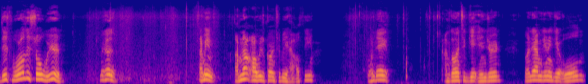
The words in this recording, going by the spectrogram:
this world is so weird because I mean, I'm not always going to be healthy. One day I'm going to get injured. One day I'm going to get old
